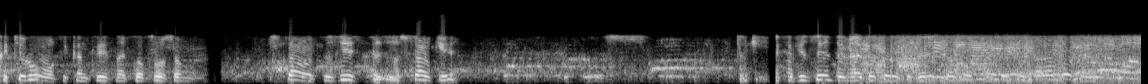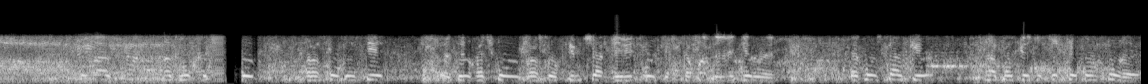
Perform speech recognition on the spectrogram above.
котировок и конкретно к вопросам ставок, то здесь ставки коэффициентами, о которых говорится, можно заработать. У нас на двух бросок гостей трехочковый бросок Кимчан 9-8 команда лидирует. Такой ставки на победу с учетом форы,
